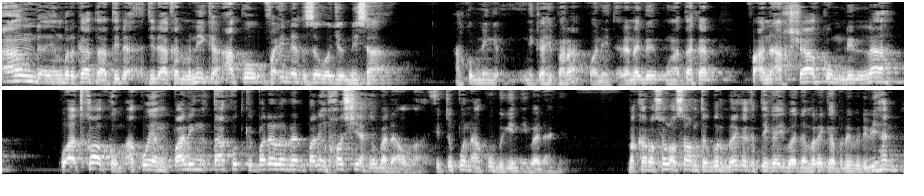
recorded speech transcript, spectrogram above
Anda yang berkata tidak tidak akan menikah, aku fa ini atazawwajun nisa. Aku menikahi para wanita. Dan Nabi mengatakan fa ana akhsyakum lillah wa atqakum. Aku yang paling takut kepada Allah dan paling khasyah kepada Allah. Itu pun aku begini ibadahnya. Maka Rasulullah SAW tegur mereka ketika ibadah mereka berlebihan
